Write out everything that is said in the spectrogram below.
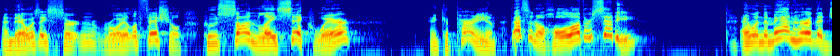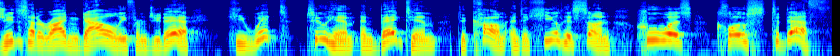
and there was a certain royal official whose son lay sick. Where? In Capernaum. That's in a whole other city. And when the man heard that Jesus had arrived in Galilee from Judea, he went to him and begged him to come and to heal his son, who was close to death.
